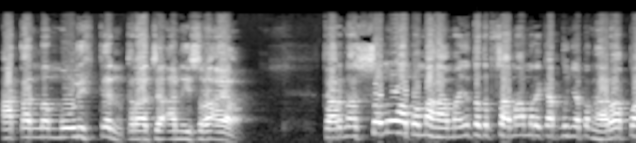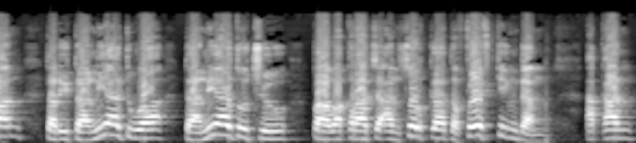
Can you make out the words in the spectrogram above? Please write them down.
akan memulihkan kerajaan Israel? Karena semua pemahamannya tetap sama, mereka punya pengharapan dari Daniel 2, Daniel 7, bahwa kerajaan surga, the fifth kingdom, akan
